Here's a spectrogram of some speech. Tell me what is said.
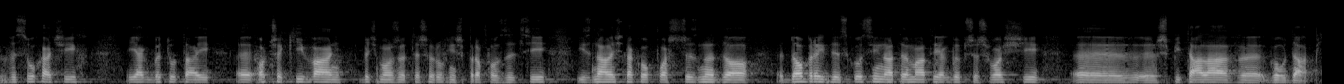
wysłuchać ich jakby tutaj e, oczekiwań, być może też również propozycji i znaleźć taką płaszczyznę do dobrej dyskusji na temat jakby przyszłości e, szpitala w Gołdapi.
